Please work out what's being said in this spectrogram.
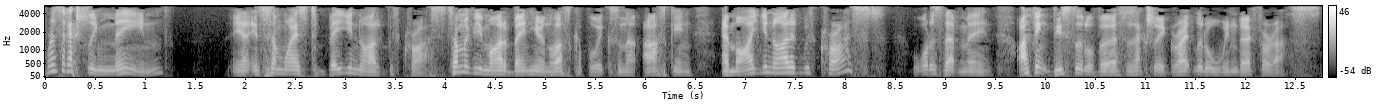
what does it actually mean, you know, in some ways, to be united with Christ. Some of you might have been here in the last couple of weeks and are asking, "Am I united with Christ? What does that mean?" I think this little verse is actually a great little window for us.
